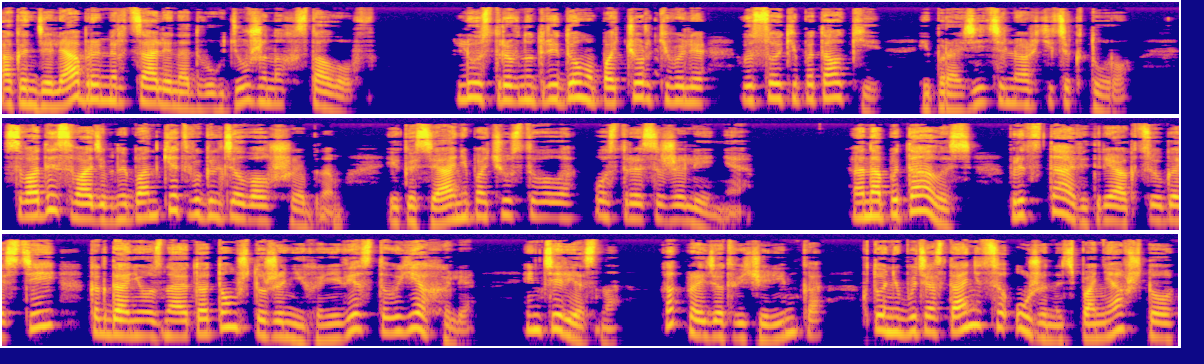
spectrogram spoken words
а канделябры мерцали на двух дюжинах столов. Люстры внутри дома подчеркивали высокие потолки и поразительную архитектуру. С воды свадебный банкет выглядел волшебным, и Кассиане почувствовала острое сожаление. Она пыталась представить реакцию гостей, когда они узнают о том, что жених и невеста уехали. Интересно, как пройдет вечеринка, кто-нибудь останется ужинать, поняв, что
